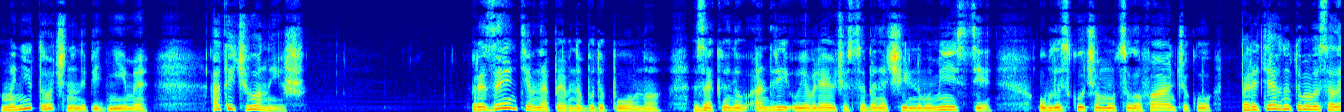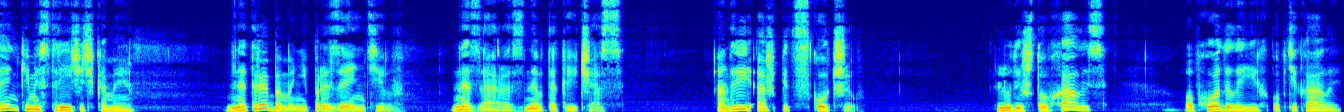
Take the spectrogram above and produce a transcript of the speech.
Мені точно не підніме. А ти чого ниш? Презентів, напевно, буде повно, закинув Андрій, уявляючи себе на чільному місці, у блискучому целофанчику, перетягнутому веселенькими стрічечками. Не треба мені презентів. Не зараз, не в такий час. Андрій аж підскочив. Люди штовхались, обходили їх, обтікали,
